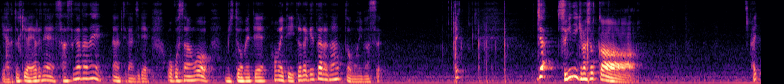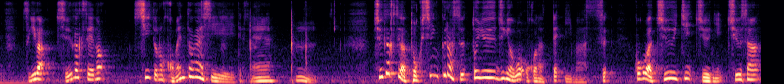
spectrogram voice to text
やるときはやるねさすがだねなんて感じでお子さんを認めて褒めていただけたらなと思います。はい、じゃあ次に行きましょうか。はい、次は中学生のシートのコメント返しですね。うん、中学生は特進クラスという授業を行っています。ここは中1、中2、中3、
